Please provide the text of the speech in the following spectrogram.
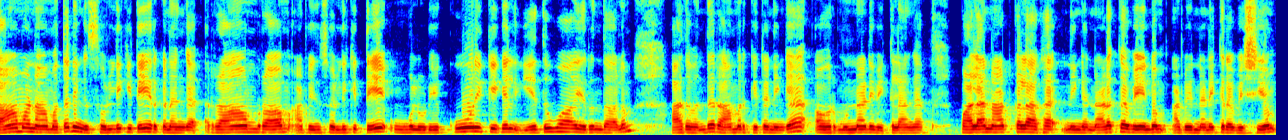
ராமநாமத்தை நீங்கள் சொல்லிக்கிட்டே இருக்கணுங்க. ராம் ராம் அப்படின்னு சொல்லிக்கிட்டே உங்களுடைய கோரிக்கைகள் எதுவாக எதுவாக இருந்தாலும் அதை வந்து ராமர்கிட்ட நீங்கள் அவர் முன்னாடி வைக்கலாங்க. பல நாட்களாக நீங்கள் நடக்க வேண்டும் அப்படின்னு நினைக்கிற விஷயம்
